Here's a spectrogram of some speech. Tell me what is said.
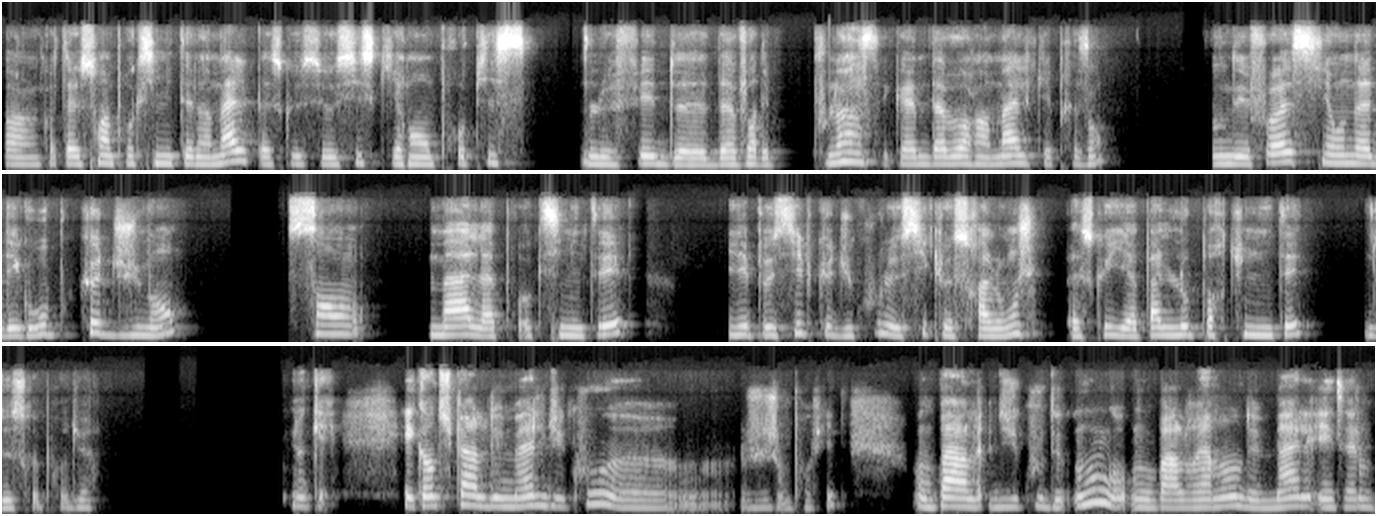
quand elles sont à proximité d'un mâle, parce que c'est aussi ce qui rend propice le fait d'avoir des poulain, c'est quand même d'avoir un mâle qui est présent. Donc des fois, si on a des groupes que de juments, sans mâle à proximité, il est possible que du coup le cycle se rallonge parce qu'il n'y a pas l'opportunité de se reproduire. Ok. Et quand tu parles de mâle, du coup, euh, j'en profite, on parle du coup de ongles, on parle vraiment de mâle et talon.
